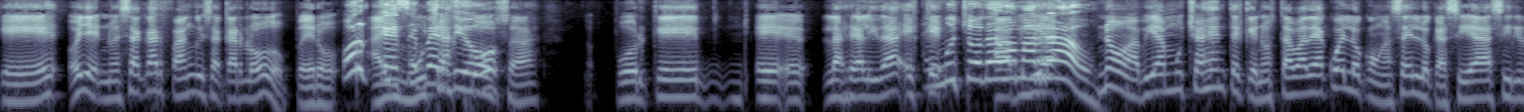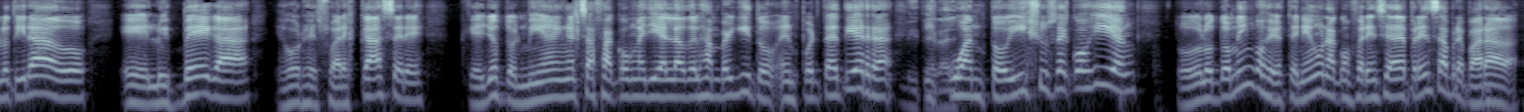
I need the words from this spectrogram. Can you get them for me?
que es, oye, no es sacar fango y sacar lodo, pero ¿Por qué hay se muchas perdió? cosas, porque eh, eh, la realidad es que... Hay mucho dedo había- amarrado. No, había mucha gente que no estaba de acuerdo con hacer lo que hacía Cirilo Tirado, eh, Luis Vega, Jorge Suárez Cáceres, que ellos dormían en el zafacón allí al lado del hamburguito en Puerta de Tierra Literal. y cuanto issue se cogían, todos los domingos ellos tenían una conferencia de prensa preparada.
